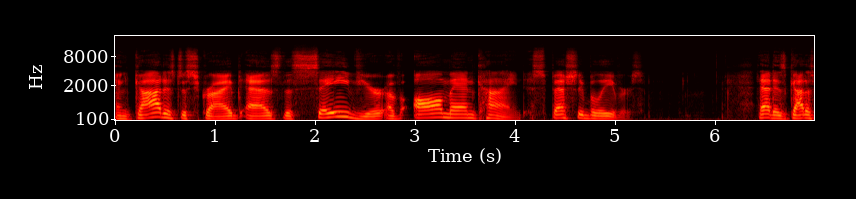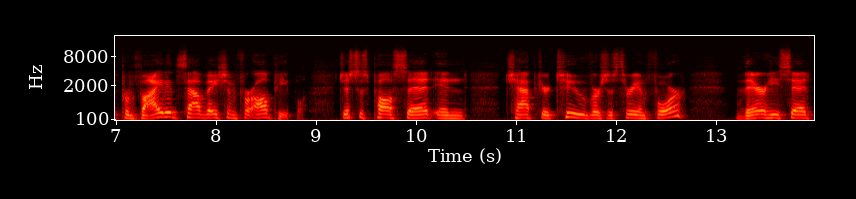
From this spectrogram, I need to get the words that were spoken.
And God is described as the Savior of all mankind, especially believers. That is, God has provided salvation for all people. Just as Paul said in chapter 2, verses 3 and 4, there he said,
